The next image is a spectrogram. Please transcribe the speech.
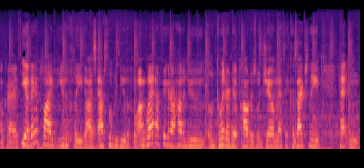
okay? Yeah, they apply beautifully, you guys, absolutely beautiful. I'm glad I figured out how to do glitter dip powders with gel method because I actually hadn't,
